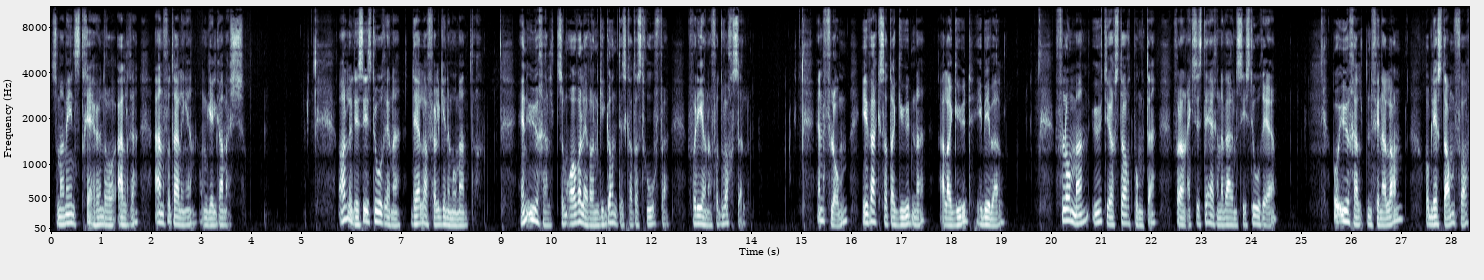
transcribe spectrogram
som er minst 300 år eldre enn fortellingen om Gilgamesh. Alle disse historiene deler følgende momenter. En urhelt som overlever en gigantisk katastrofe fordi han har fått varsel. En flom iverksatt av gudene, eller Gud, i Bibelen. Flommen utgjør startpunktet for den eksisterende verdens historie, og urhelten finner land og blir stamfar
